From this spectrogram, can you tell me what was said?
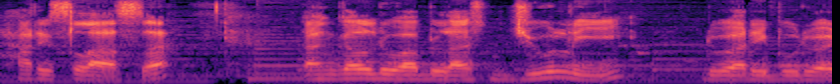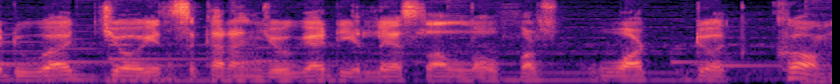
hari Selasa Tanggal 12 Juli 2022 join sekarang juga di leslaloversworld.com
